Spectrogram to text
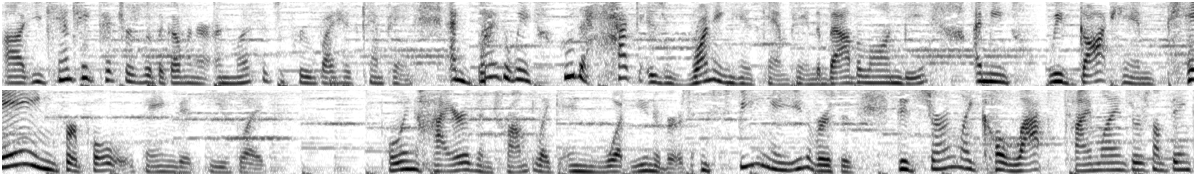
Uh, you can't take pictures with the governor unless it's approved by his campaign. And by the way, who the heck is running his campaign? The Babylon Bee? I mean, we've got him paying for polls saying that he's like polling higher than Trump? Like in what universe? And speaking of universes, did CERN like collapse timelines or something?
